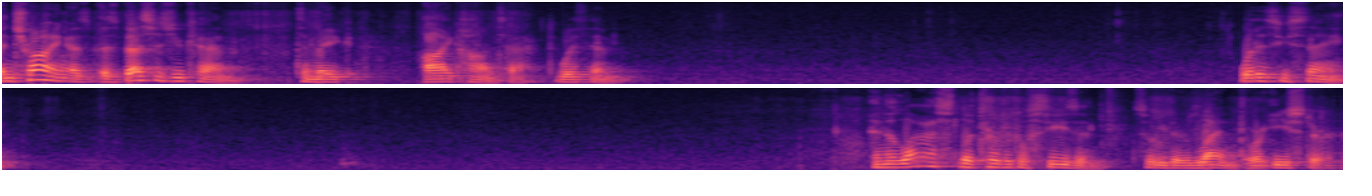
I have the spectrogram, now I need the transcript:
and trying as, as best as you can to make eye contact with Him. What is He saying? In the last liturgical season, so either Lent or Easter,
